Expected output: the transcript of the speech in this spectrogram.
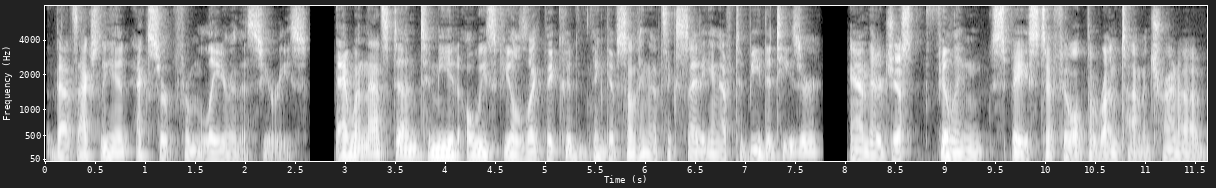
that's actually an excerpt from later in the series. And when that's done, to me, it always feels like they couldn't think of something that's exciting enough to be the teaser, and they're just filling space to fill up the runtime and trying to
